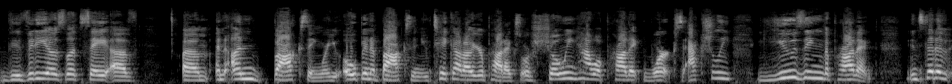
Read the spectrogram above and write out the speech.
the videos, let's say, of um, an unboxing where you open a box and you take out all your products or showing how a product works, actually using the product instead of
